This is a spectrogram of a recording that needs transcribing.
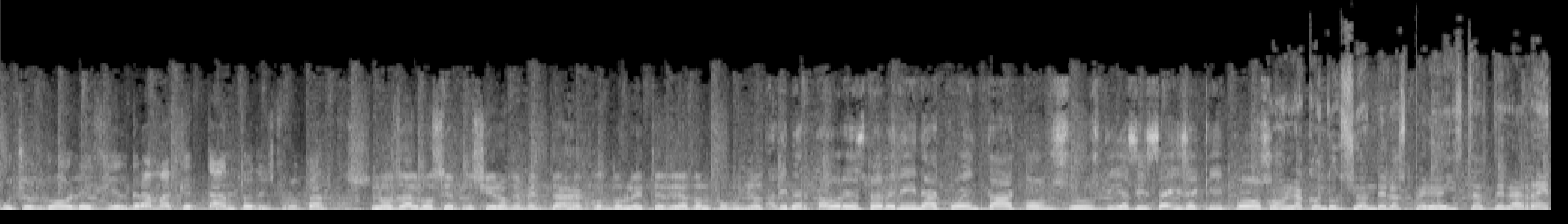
muchos goles y el drama que tanto disfrutamos. Los albos se pusieron en ventaja con doblete de Adolfo Muñoz. La Libertadores Femenina cuenta con sus 16 equipos. Con la conducción de los periodistas de la red,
